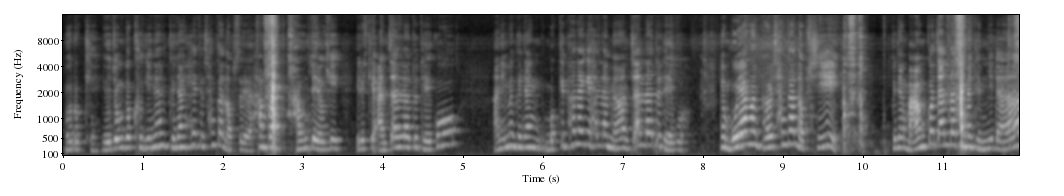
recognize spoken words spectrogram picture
이렇게. 요 정도 크기는 그냥 해도 상관없어요. 한번 가운데 여기 이렇게 안 잘라도 되고 아니면 그냥 먹기 편하게 하려면 잘라도 되고. 모양은 별 상관없이 그냥 마음껏 잘라주면 됩니다.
